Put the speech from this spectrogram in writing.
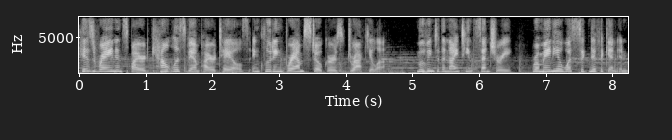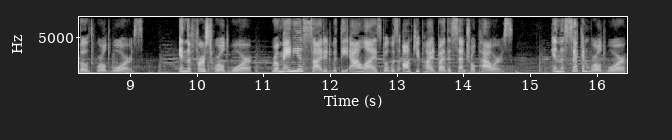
His reign inspired countless vampire tales, including Bram Stoker's Dracula. Moving to the 19th century, Romania was significant in both world wars. In the First World War, Romania sided with the Allies but was occupied by the Central Powers. In the Second World War,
